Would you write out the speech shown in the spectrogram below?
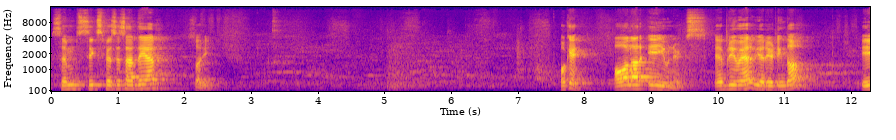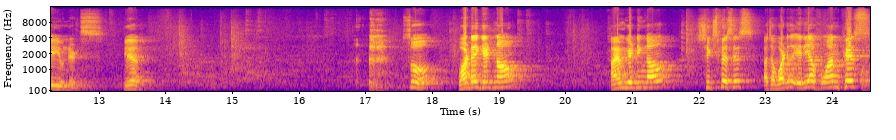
Some six faces are there. Sorry. Okay. All are A units. Everywhere we are getting the A units. Clear? So, what I get now? I am getting now 6 faces. Achha, what is the area of one face?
